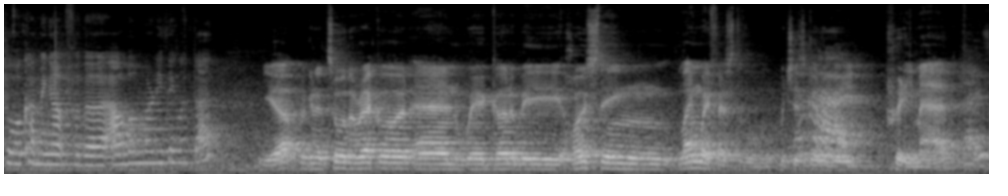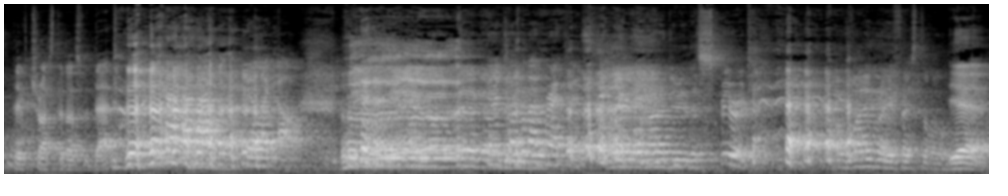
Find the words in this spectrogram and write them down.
tour coming up for the album or anything like that? Yeah, we're going to tour the record, and we're going to be hosting Laneway Festival, which is going to be pretty mad. They've trusted us with that. You're like, oh, They're oh, gonna talk about breakfast. going to do the spirit of Laneway Festival. yeah,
